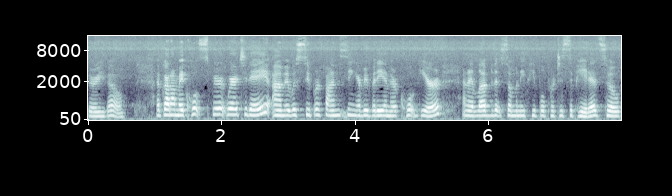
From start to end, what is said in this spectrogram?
there you go. I've got on my Colt Spirit wear today. Um, it was super fun seeing everybody in their Colt gear, and I loved that so many people participated. So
